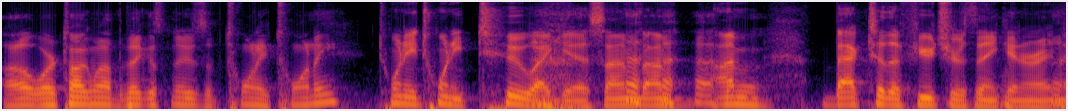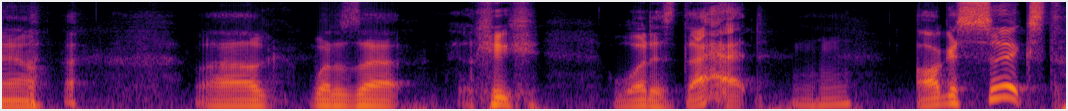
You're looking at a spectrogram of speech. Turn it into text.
Oh, we're talking about the biggest news of 2020. 2022, I guess. I'm I'm, I'm back to the future thinking right now. Uh, what is that? what is that? Mm-hmm. August 6th.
